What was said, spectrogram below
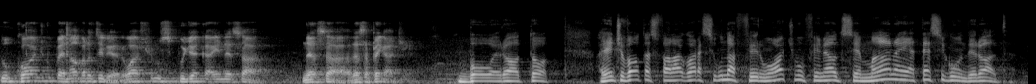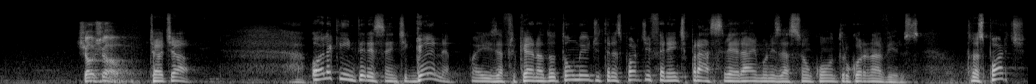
no Código Penal Brasileiro. Eu acho que não se podia cair nessa, nessa, nessa pegadinha. Boa, Heroto. A gente volta a se falar agora segunda-feira. Um ótimo final de semana e até segunda, Heroto. Tchau, tchau. Tchau, tchau. Olha que interessante, Gana, país africano, adotou um meio de transporte diferente para acelerar a imunização contra o coronavírus. Transporte?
